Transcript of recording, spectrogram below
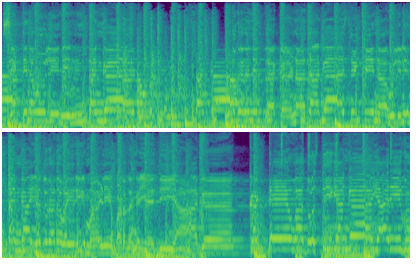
ಸಿಟ್ಟಿನ ಹುಲಿ ನಿಂತಂಗ. ಹುಡುಗರು ನಿಂತ್ರ ಕಣದಾಗ, ಸಿಟ್ಟಿನ ಹುಲಿ ನಿಂತಂಗ. ಎದುರದ ಮಳೆ ಬಡದಂಗ ಎದಿಯಾಗ. ಕಟ್ಟೆವ ದೋಸ್ತಿಗೆ ಹಂಗ ಯಾರಿಗೂ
